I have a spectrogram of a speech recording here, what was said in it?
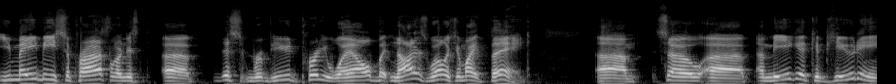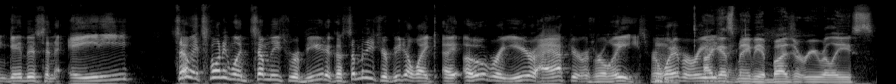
you may be surprised to learn this. Uh, this reviewed pretty well, but not as well as you might think. Um, so uh, Amiga Computing gave this an 80. So it's funny when some of these reviewed it because some of these reviewed it like a, over a year after it was released for whatever reason. Hmm. I guess maybe a budget re-release.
